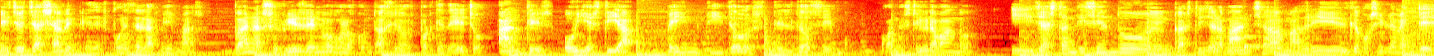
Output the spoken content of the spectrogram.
ellos ya saben que después de las mismas van a subir de nuevo los contagios, porque de hecho antes, hoy es día 22 del 12 cuando estoy grabando, y ya están diciendo en Castilla-La Mancha, Madrid, que posiblemente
